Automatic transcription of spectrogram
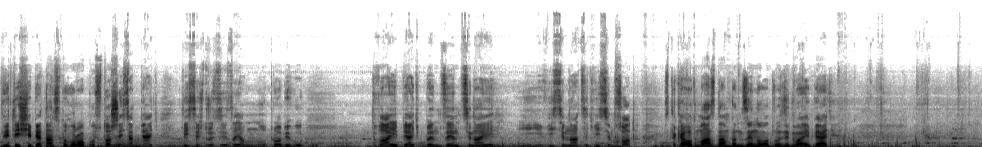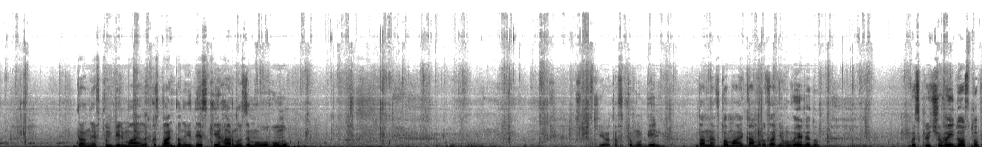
2015 року, 165 тисяч, друзі, заявленого пробігу. 2,5 бензин, ціна її 18 800. Ось така от Mazda, бензинова, друзі, 2,5. Даний автомобіль має легкосплантанові диски, гарну зимову гуму. Ось такий от автомобіль. Дане авто має камеру заднього вигляду, безключовий доступ,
